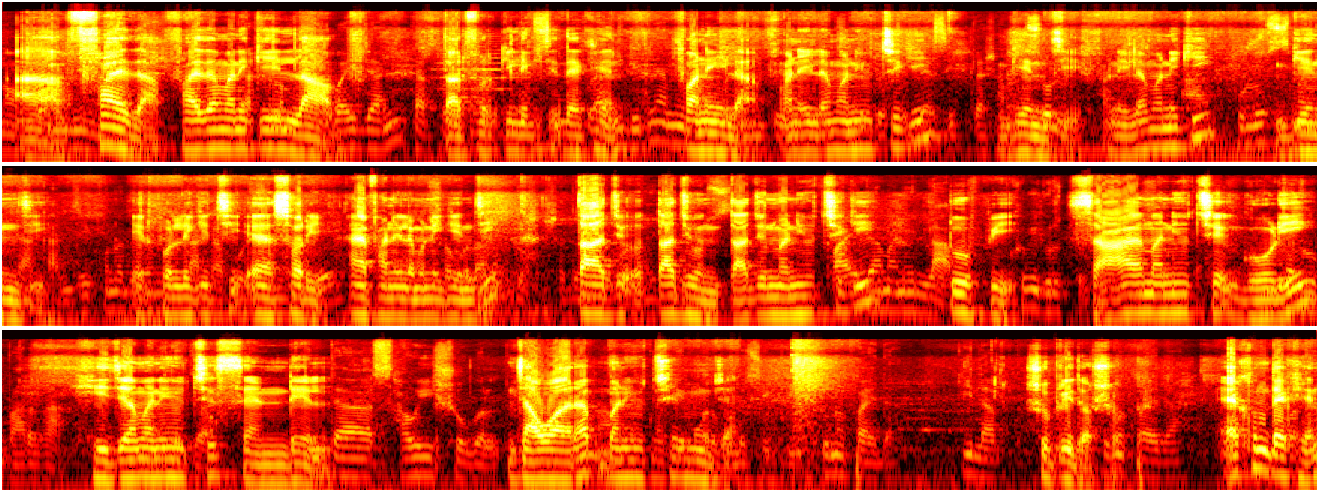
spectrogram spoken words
মানে ফায়দা ফায়দা মানে কি লাভ? তারপর কি লিখেছি দেখেন ফানিলা ফানিলা মানে হচ্ছে কি গেঞ্জি ফানিলা মানে কি মানে গেঞ্জি এরপর লিখেছি সরি হ্যাঁ ফানিলা মানে গেঞ্জি তাজ তাজুন তাজুন মানে হচ্ছে কি ফায়দা মানে টুপি খুবই সা মানে হচ্ছে ঘড়ি রু বাররা। হিজা মানে হচ্ছে স্যান্ডেল জাওয়ারাব মানে হচ্ছে মোজা। সুপ্রিয় দর্শক এখন দেখেন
